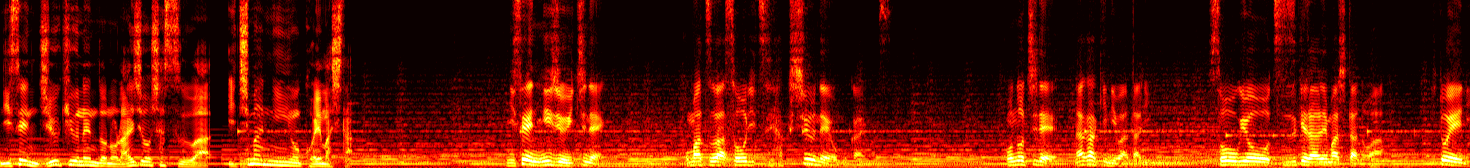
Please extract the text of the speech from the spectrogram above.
2019年度の来場者数は1万人を超えました。2021年小松は創立100周年を迎えます。この地で長きにわたり創業を続けられましたのはひとえに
